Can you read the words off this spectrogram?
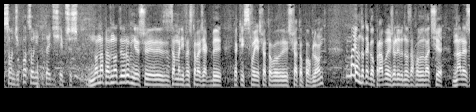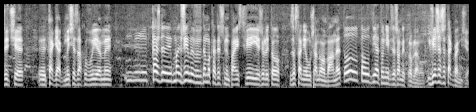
sądzi, po co oni tutaj dzisiaj przyszli? No na pewno również y, zamanifestować jakby jakiś swoje świato, światopogląd. Mają do tego prawo, jeżeli będą zachowywać się należycie, y, tak jak my się zachowujemy. Każdy, żyjemy w demokratycznym państwie i jeżeli to zostanie uszanowane, to, to ja tu nie widzę żadnych problemów. I wierzę, że tak będzie.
